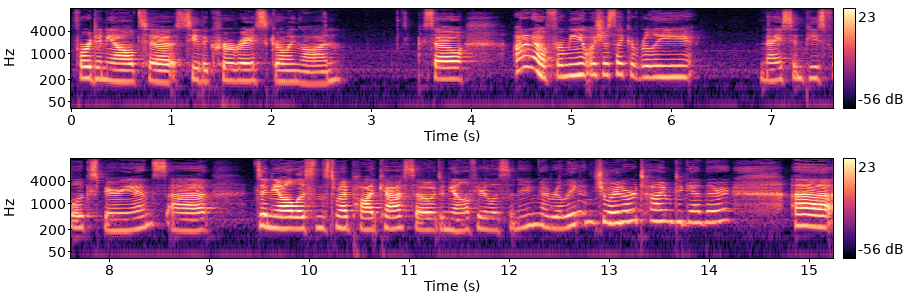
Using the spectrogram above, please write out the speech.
for Danielle to see the crew race going on. So, I don't know, for me, it was just like a really nice and peaceful experience. Uh, Danielle listens to my podcast, so Danielle, if you're listening, I really enjoyed our time together. Uh,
